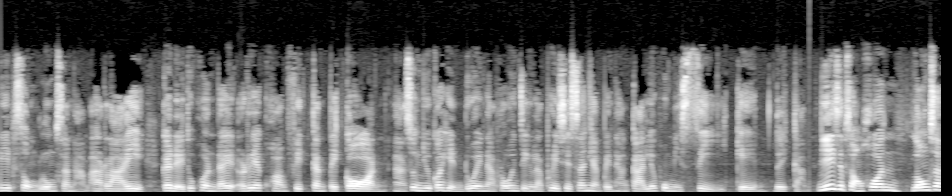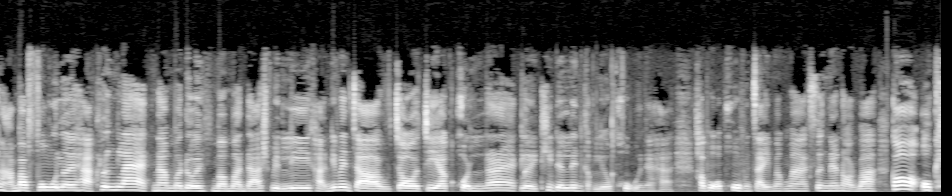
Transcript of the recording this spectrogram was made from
รีบส่งลงสนามอะไร ก็เดี๋ยวทุกคนได้เรียกความฟิตกันไปก่อนอะซึ่งยูก็เห็นด้วยนะ เพราะจริงๆแล้วพรีซีซั่นอย่างเป็นทางการเลโพมี 4 เกมด้วยกัน 22 คนลงสนามแบบฟูลเลยค่ะ ครึ่งแรกนำมาโดยมามาดัชวิลลี่ค่ะ นี่เป็นจาวจอร์เจียคนแรกเลยที่ได้เล่นกับเลี้ยวภูลนะคะเขาบอกว่าภูมิใจมากๆ ซึ่งแน่นอนว่าก็โอเค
